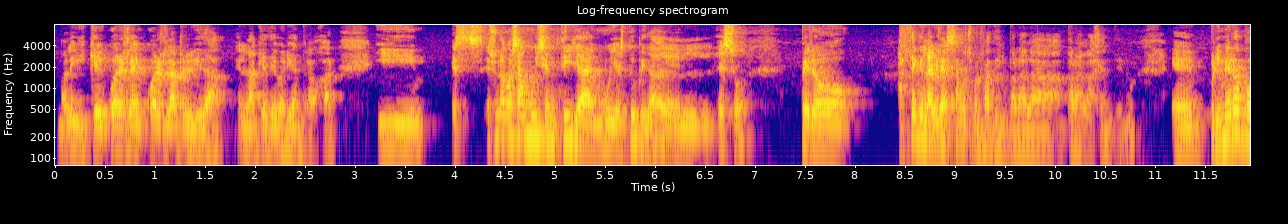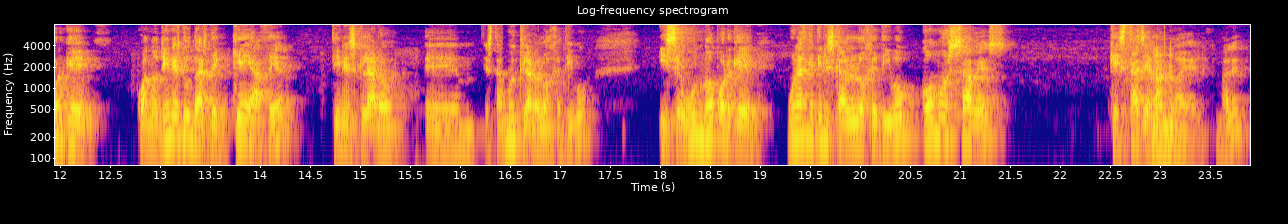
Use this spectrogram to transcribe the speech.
¿vale? Y qué, cuál, es la, cuál es la prioridad en la que deberían trabajar. Y es, una cosa muy sencilla y muy estúpida eso, pero hace que la vida sea mucho más fácil para la, gente, ¿no? Eh, primero porque cuando tienes dudas de qué hacer, tienes claro, eh, está muy claro el objetivo. Y segundo, porque una vez que tienes claro el objetivo, ¿cómo sabes que estás llegando a él? ¿Vale?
